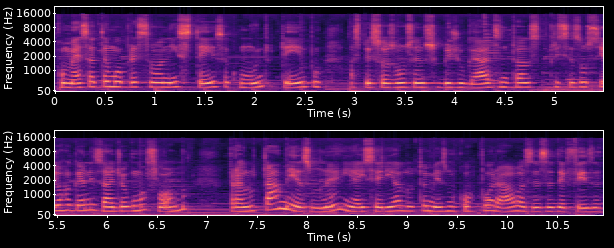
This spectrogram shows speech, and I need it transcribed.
começa a ter uma opressão ali extensa, com muito tempo, as pessoas vão sendo subjugadas, então elas precisam se organizar de alguma forma para lutar mesmo, né? E aí seria a luta mesmo corporal, às vezes a defesa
